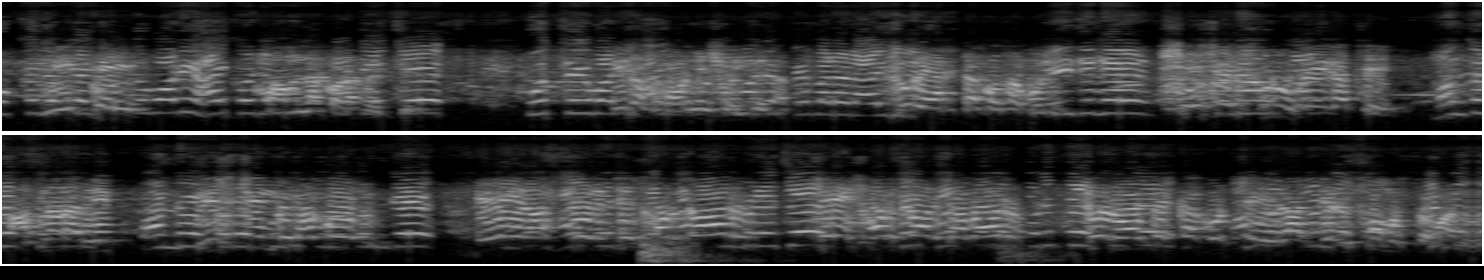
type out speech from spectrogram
পক্ষ থেকে যতবারই হাইকোর্টে মামলা করা হয়েছে প্রত্যেকবারই। পেপারে রায় শুধু একটা কথা বলি এই দিনে শেষে শুরু হয়ে গেছে আপনারা নিশ্চিন্ত থাকুন এই রাজ্যের যে সরকার সেই সরকার যাবার জন্য অপেক্ষা করছে রাজ্যের সমস্ত মানুষ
